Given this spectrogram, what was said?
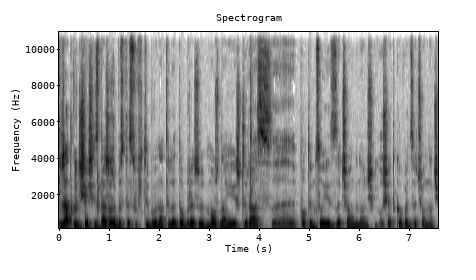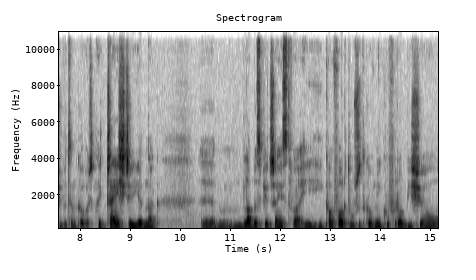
Rzadko dzisiaj się zdarza, żeby te sufity były na tyle dobre, że można je jeszcze raz y, po tym, co jest, zaciągnąć, osiadkować, zaciągnąć i wytynkować. Najczęściej jednak dla bezpieczeństwa i, i komfortu użytkowników robi się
